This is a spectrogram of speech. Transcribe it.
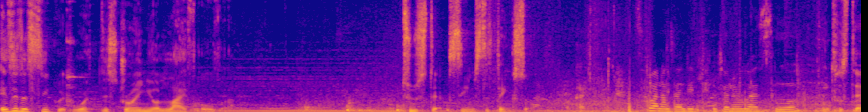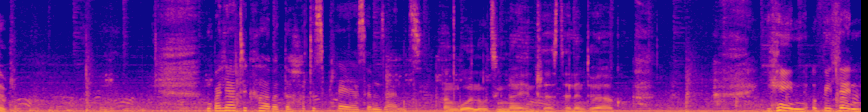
Is it a secret worth destroying your life over? Two Step seems to think so. Sibona Mzandile, ngijwayele ukwazi ngo. Two step. Ngibhale article about the hottest player yasemzansi. Angiboni ukuthi nginayo interest lento yakho. Yini, ufihleni?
